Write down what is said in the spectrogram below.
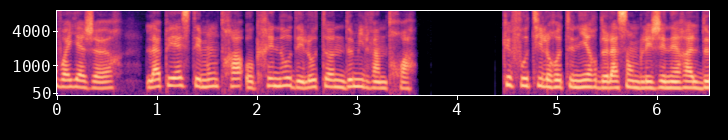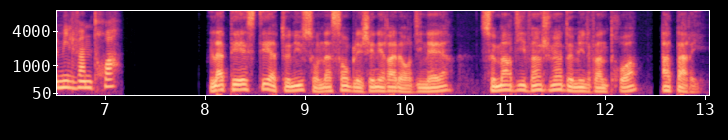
voyageur, l'APST montera au créneau dès l'automne 2023. Que faut-il retenir de l'Assemblée générale 2023 L'APST a tenu son Assemblée générale ordinaire, ce mardi 20 juin 2023, à Paris.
